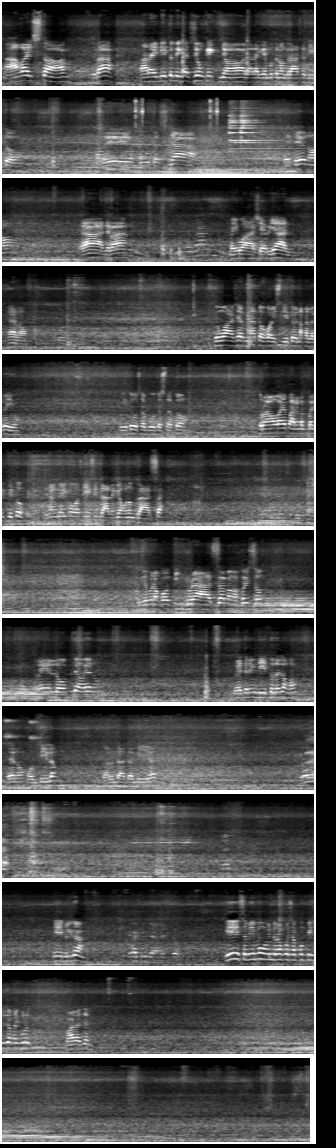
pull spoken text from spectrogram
Guys, ito, ah. di ba? Para hindi tumigas yung cake nyo, lalagyan mo to ng grasa dito. Okay, yung butas niya. Ito yun, oh. Yan, di ba? May washer yan. Yan, oh. Yung washer na to, guys, dito nakalagay, oh. Dito sa butas na to. Turuan ko kayo para magbalik dito. Tinanggal ko kasi lalagyan ko ng grasa. Lagyan mo ng konting grasa mga boys, oh. Try yung loob niya, oh, yan, oh. Pwede rin dito na lang, oh. Ayan, oh, konti lang. Ganun dadamihan. Eh, bili ka. Eh, sabi mo, hiniram ko 10 piso dyan kay Kulot. Para dyan.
